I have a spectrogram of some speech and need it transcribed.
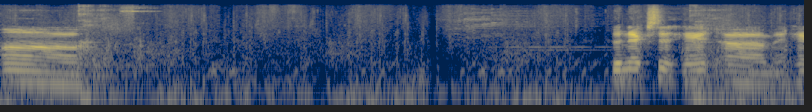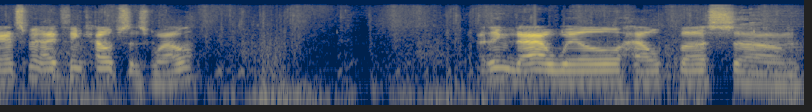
Uh, the next enhan um, enhancement, I think, helps as well. I think that will help us um,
